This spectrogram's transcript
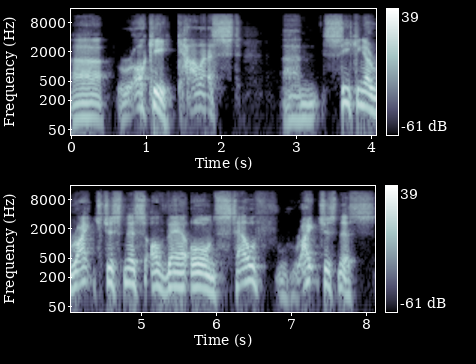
uh, rocky, calloused, um, seeking a righteousness of their own, self righteousness.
